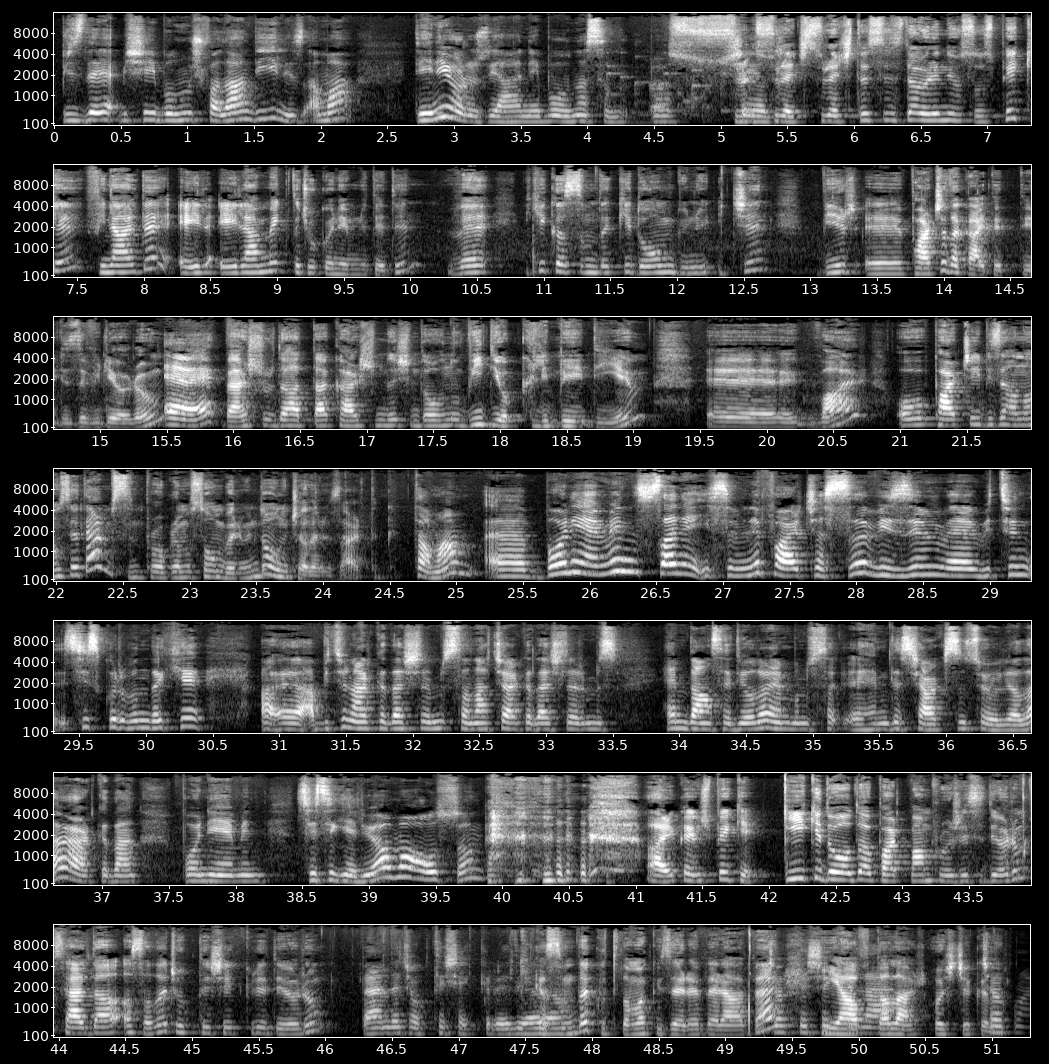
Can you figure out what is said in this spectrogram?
biz de bir şey bulmuş falan değiliz ama deniyoruz yani bu nasıl bu şey süreç süreçte siz de öğreniyorsunuz. Peki finalde eğ- eğlenmek de çok önemli dedin ve 2 Kasım'daki doğum günü için bir e, parça da kaydettiğinizi biliyorum. Evet. Ben şurada hatta karşımda şimdi onun video klibi diyeyim e, var. O parçayı bize anons eder misin? Programın son bölümünde onu çalarız artık. Tamam. Ee, Bonnie M'in Sunny isimli parçası bizim e, bütün SIS grubundaki e, bütün arkadaşlarımız, sanatçı arkadaşlarımız hem dans ediyorlar hem bunu sa- hem de şarkısını söylüyorlar. Arkadan Bonnie M'in sesi geliyor ama olsun. Harikaymış. Peki iyi ki doğdu apartman projesi diyorum. Selda Asal'a çok teşekkür ediyorum. Ben de çok teşekkür ediyorum. Kasım'da kutlamak üzere beraber. Çok teşekkürler. İyi haftalar. Hoşçakalın. Çok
